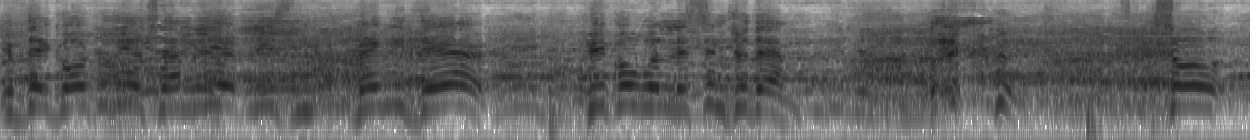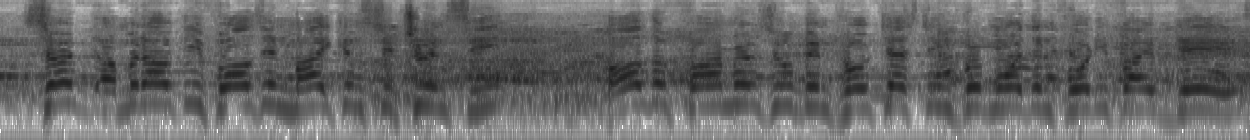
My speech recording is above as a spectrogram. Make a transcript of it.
If they go to the assembly, at least maybe there, people will listen to them. so, sir, Amaravati falls in my constituency. All the farmers who've been protesting for more than 45 days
